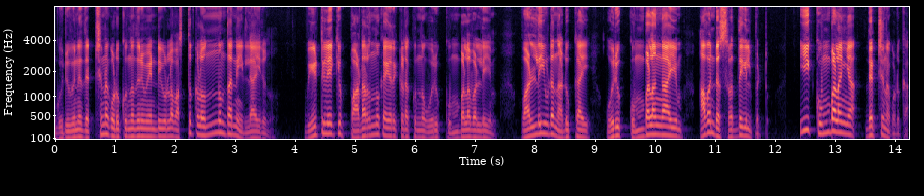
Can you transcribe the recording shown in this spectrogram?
ഗുരുവിന് ദക്ഷിണ കൊടുക്കുന്നതിനു വേണ്ടിയുള്ള വസ്തുക്കളൊന്നും തന്നെ ഇല്ലായിരുന്നു. വീട്ടിലേക്ക് പടർന്നു കയറിക്കിടക്കുന്ന ഒരു കുമ്പളവള്ളിയും വള്ളിയുടെ നടുക്കായി ഒരു കുമ്പളങ്ങായും അവന്റെ ശ്രദ്ധയിൽപ്പെട്ടു ഈ കുമ്പളങ്ങ ദക്ഷിണ കൊടുക്കാം.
